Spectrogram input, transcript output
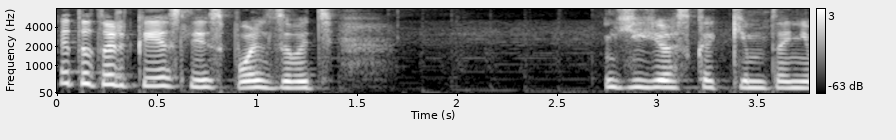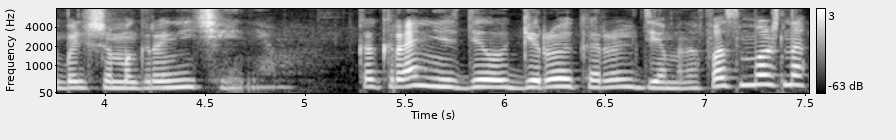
Это только если использовать ее с каким-то небольшим ограничением. Как ранее сделал герой Король Демонов. Возможно,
